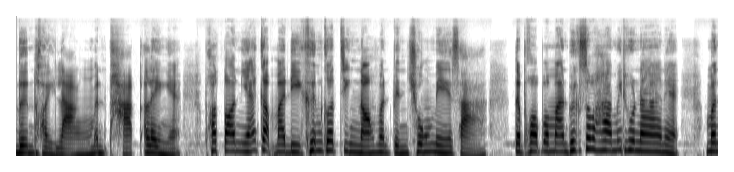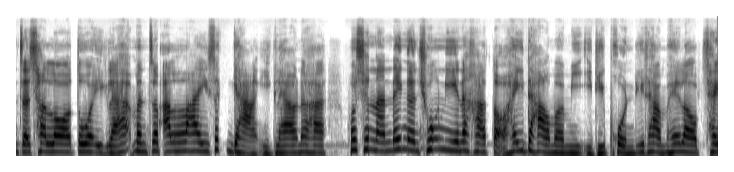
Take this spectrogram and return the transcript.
เดินถอยหลังมันพักอะไรเงี้ยพอตอนนี้กลับมาดีขึ้นก็จริงเนาะมันเป็นช่วงเมษาแต่พอประมาณพฤษภามิถุนาเนี่ยมันจะชะลอตัวอีกแล้ว มันจะอะไรสักอย่างอีกแล้วนะคะ เพราะฉะนั้นได้เงินช่วงนี้นะคะ ต่อให้ดาวมามีอิทธิพลที่ทำให้เราใช้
